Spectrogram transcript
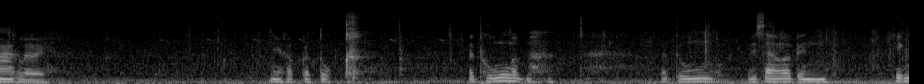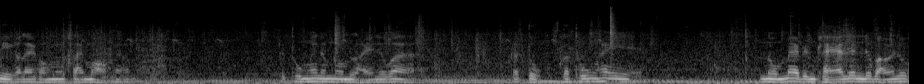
มาก ๆ เลยนี่ครับกระตุกกระทุ้งครับกระทุ้งไม่ทราบว่าเป็นเทคนิคอะไรของน้องสายหมอกนะครับ ระทุ้งให้น้ำนมไหลหรือว่า กระตุกกระทุ้งให้นมแม่เป็นแผลเล่นหรือเปล่าไม่รู้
